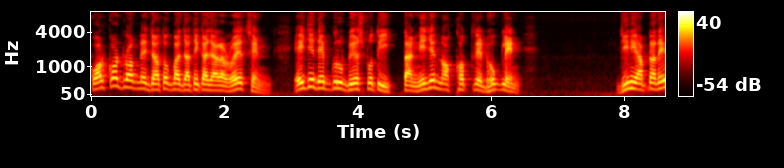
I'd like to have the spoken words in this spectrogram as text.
কর্কট লগ্নের জাতক বা জাতিকা যারা রয়েছেন, এই যে দেবগুরু বৃহস্পতি তার নিজের নক্ষত্রে ঢুকলেন, যিনি আপনাদের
